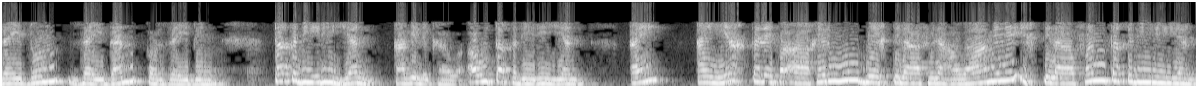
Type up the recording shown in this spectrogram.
زیدن زیدن اور زیدن۔ تقدیری ین آگے لکھا ہوا، او تقدیری ین یختلف آخر بے اختلاف العوامل اختلافا تقدیری ین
